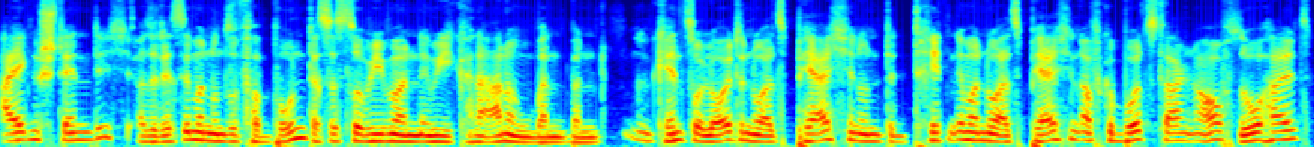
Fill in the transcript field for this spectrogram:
eigenständig. Also der ist immer nur so Verbund. Das ist so wie man irgendwie, keine Ahnung, man, man kennt so Leute nur als Pärchen und treten immer nur als Pärchen auf Geburtstagen auf. So halt.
